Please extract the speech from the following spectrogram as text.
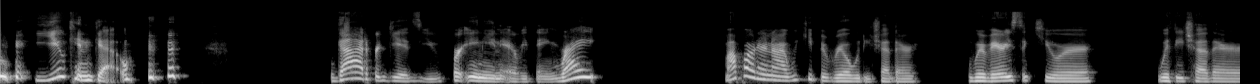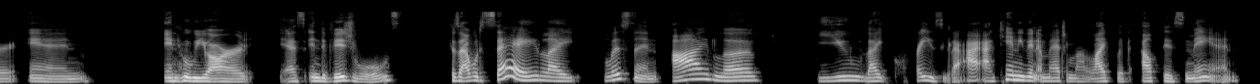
you can go. God forgives you for any and everything, right? My partner and I, we keep it real with each other. We're very secure with each other and in who we are as individuals. Because I would say, like, listen, I love you like crazy. Like, I, I can't even imagine my life without this man.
